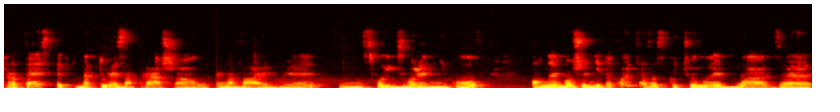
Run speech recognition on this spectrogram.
Protesty, na które zapraszał Nawalny mm, swoich zwolenników, one może nie do końca zaskoczyły władzę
